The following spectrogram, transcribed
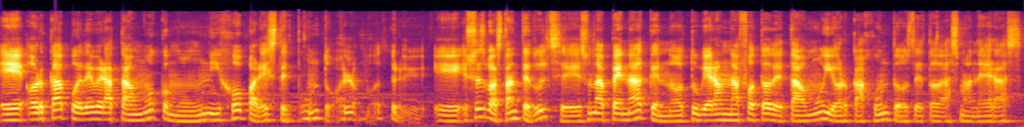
Eh, Orca puede ver a Taumo como un hijo para este punto. ¡A la madre! eso es bastante dulce. Es una pena que no tuvieran una foto de Taumo y Orca juntos, de todas maneras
